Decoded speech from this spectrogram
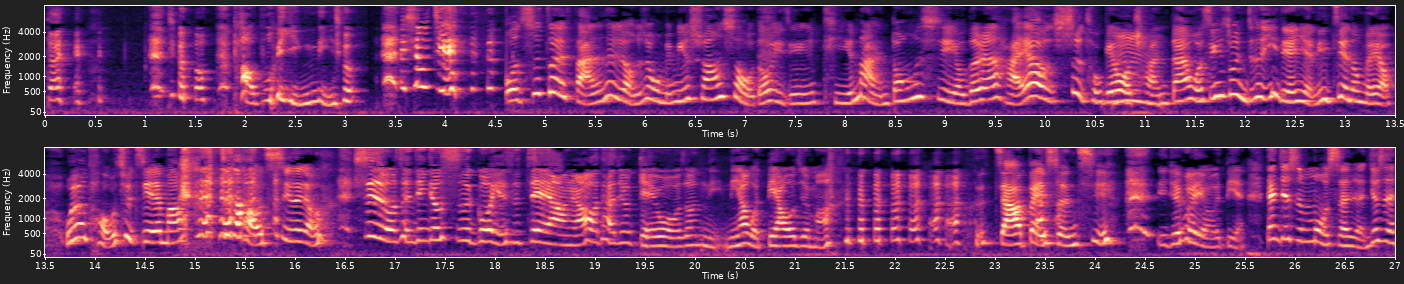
对，就跑步赢你就，哎，小姐。我是最烦的那种，就是我明明双手都已经提满东西，有的人还要试图给我传单，我心说你真是一点眼力见都没有，我用头去接吗？真的好气那种。是我曾经就试过也是这样，然后他就给我，我说你你要我叼着吗？加倍生气，的确会有点，但就是陌生人，就是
